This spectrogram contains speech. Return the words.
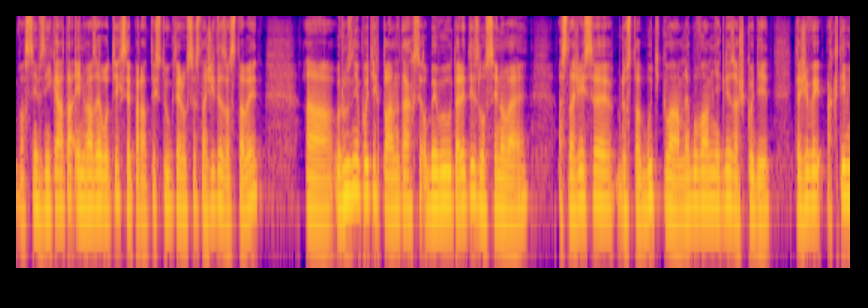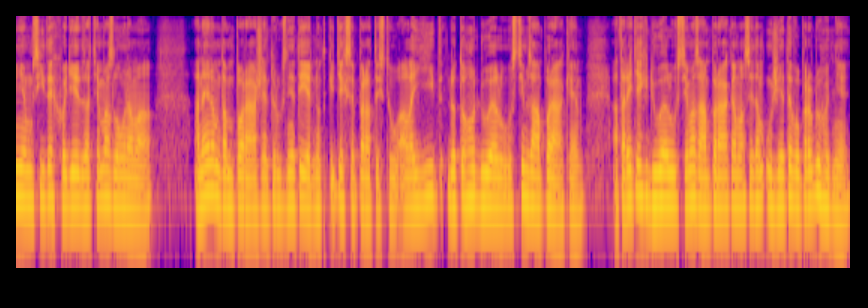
vlastně vzniká ta invaze od těch separatistů, kterou se snažíte zastavit. A různě po těch planetách se objevují tady ty zlosinové a snaží se dostat buď k vám, nebo vám někde zaškodit. Takže vy aktivně musíte chodit za těma zlounama a nejenom tam porážet různě ty jednotky těch separatistů, ale jít do toho duelu s tím záporákem. A tady těch duelů s těma záporákama si tam užijete opravdu hodně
